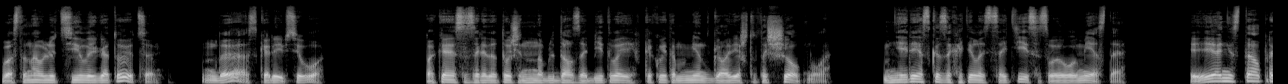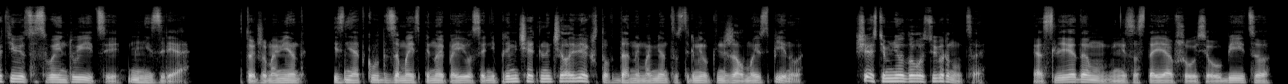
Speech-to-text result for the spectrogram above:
Восстанавливают силы и готовятся? Да, скорее всего. Пока я сосредоточенно наблюдал за битвой, в какой-то момент в голове что-то щелкнуло. Мне резко захотелось сойти со своего места. И я не стал противиться своей интуиции, не зря. В тот же момент из ниоткуда за моей спиной появился непримечательный человек, что в данный момент устремил кинжал в мою спину. К счастью, мне удалось увернуться. А следом, в несостоявшегося убийцу,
